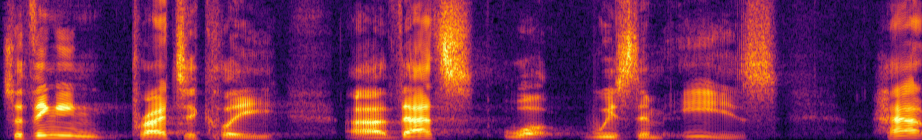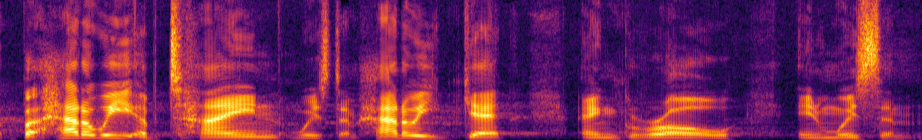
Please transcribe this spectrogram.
So, thinking practically, uh, that's what wisdom is. How, but how do we obtain wisdom? How do we get and grow in wisdom?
